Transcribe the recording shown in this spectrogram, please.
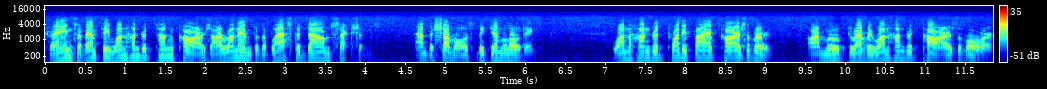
Trains of empty 100-ton cars are run into the blasted down sections, and the shovels begin loading. 125 cars of earth are moved to every 100 cars of ore.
